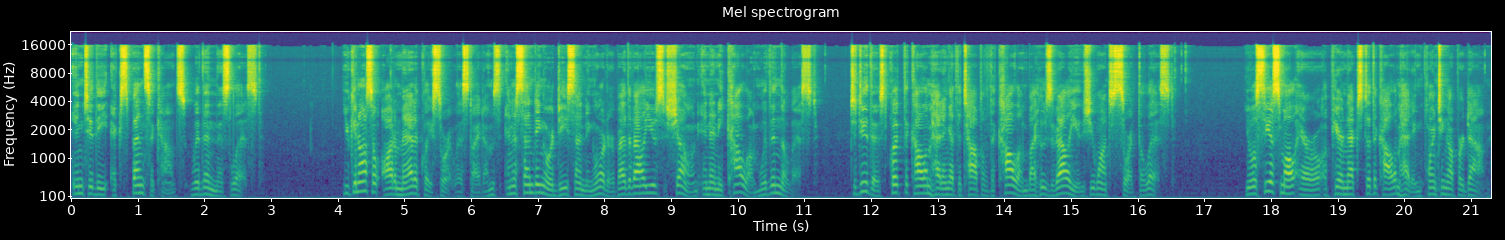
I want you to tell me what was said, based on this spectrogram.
into the expense accounts within this list. You can also automatically sort list items in ascending or descending order by the values shown in any column within the list. To do this, click the column heading at the top of the column by whose values you want to sort the list. You will see a small arrow appear next to the column heading pointing up or down.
